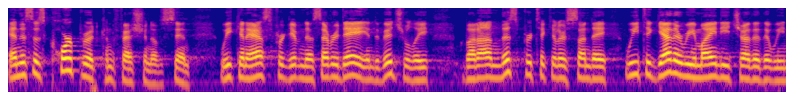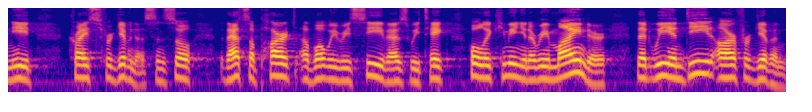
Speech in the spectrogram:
and this is corporate confession of sin. We can ask forgiveness every day individually, but on this particular Sunday, we together remind each other that we need Christ's forgiveness. And so that's a part of what we receive as we take Holy Communion, a reminder that we indeed are forgiven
